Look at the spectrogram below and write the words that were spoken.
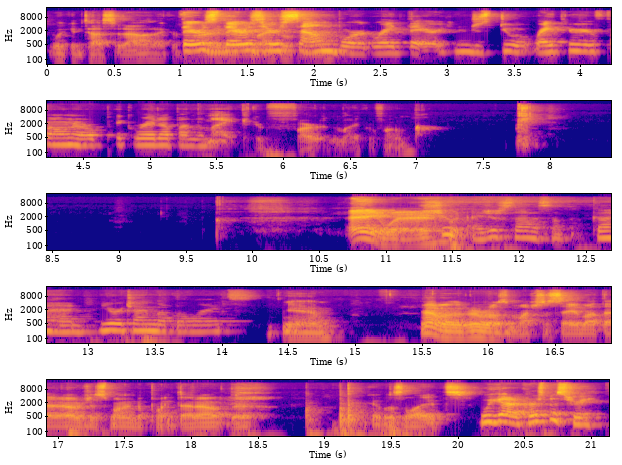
We can test it out. I can There's fart into the there's your microphone. soundboard right there. You can just do it right through your phone. It'll pick right up on the mic. I can fart in the microphone. Anyway, Shoot, I just thought of something. Go ahead. You were talking about the lights. yeah. No, there wasn't much to say about that. I was just wanted to point that out that it was lights. We got a Christmas tree.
